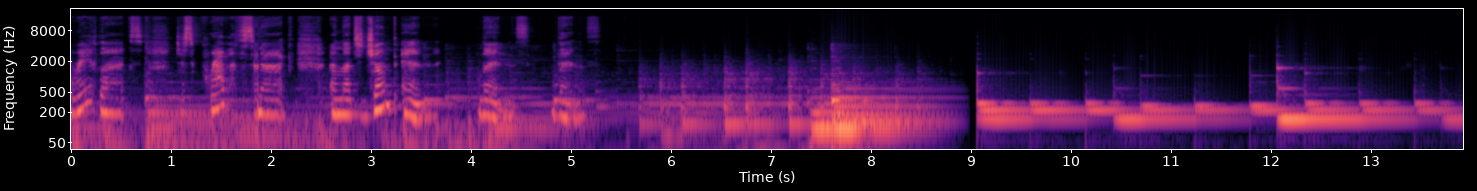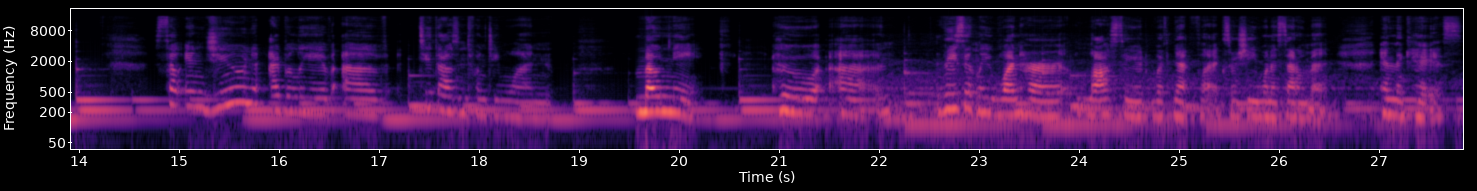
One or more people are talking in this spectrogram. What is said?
relax, just grab a snack, and let's jump in. Lynn's Bins. So in June, I believe, of 2021, Mo'Nique, who uh, recently won her lawsuit with Netflix, or she won a settlement in the case.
